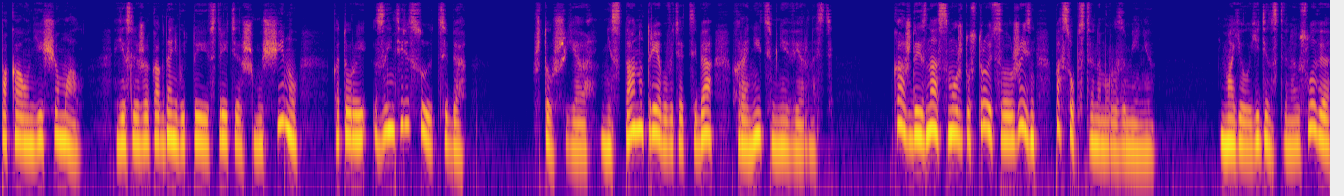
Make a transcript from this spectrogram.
пока он еще мал. Если же когда-нибудь ты встретишь мужчину, который заинтересует тебя, что ж, я не стану требовать от тебя хранить мне верность. Каждый из нас сможет устроить свою жизнь по собственному разумению. Мое единственное условие,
